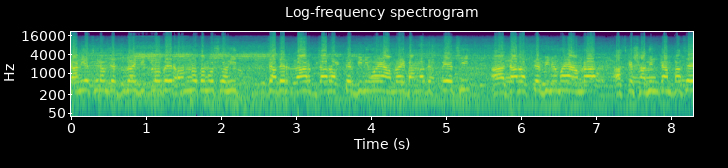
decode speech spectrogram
জানিয়েছিলাম যে জুলাই বিপ্লবের অন্যতম শহীদ যাদের যার রক্তের বিনিময়ে আমরা এই বাংলাদেশ পেয়েছি যার রক্তের বিনিময়ে আমরা আজকে স্বাধীন ক্যাম্পাসে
